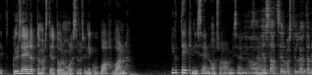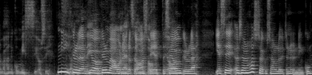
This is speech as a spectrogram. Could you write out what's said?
et kyllä se ehdottomasti on tuonut mulle semmoisen niinku vahvan niinku teknisen osaamisen. Joo, Se on- ja sä oot selvästi löytänyt vähän niin kuin missiosi. niin, Ja- kyllä, niin. joo, kyllä mä oon Mm, että ehdottomasti, sun- että se joo. on kyllä, ja se, se on hassua, kun se on löytänyt niinku,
